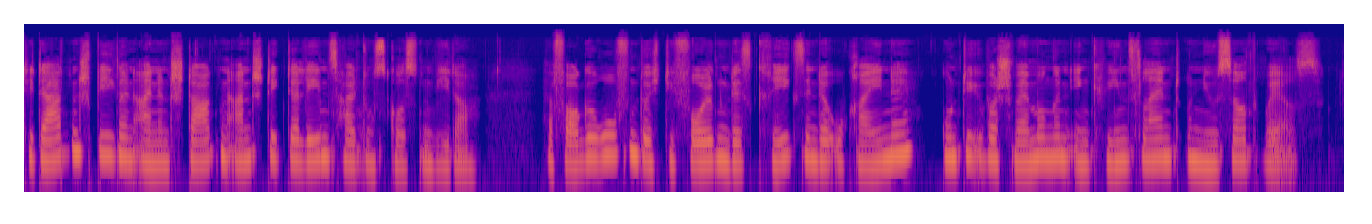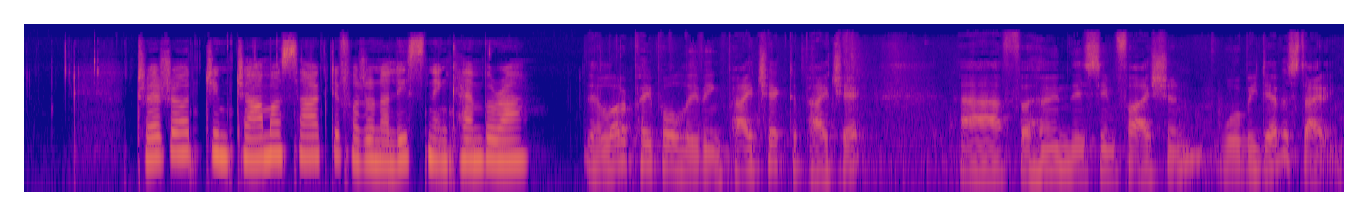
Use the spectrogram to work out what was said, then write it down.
Die Daten spiegeln einen starken Anstieg der Lebenshaltungskosten wider, hervorgerufen durch die Folgen des Kriegs in der Ukraine und die Überschwemmungen in Queensland und New South Wales. Treasurer Jim Chalmers sagte vor Journalisten in Canberra, There are a lot of people living paycheck to paycheck uh, for whom this inflation will be devastating.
